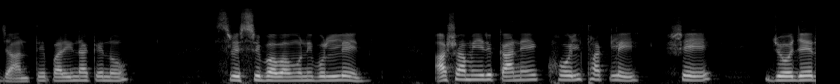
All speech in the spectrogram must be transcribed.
জানতে পারি না কেন? শ্রী শ্রী বাবামণি বললেন, আসামির কানে খোল থাকলে সে জজের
